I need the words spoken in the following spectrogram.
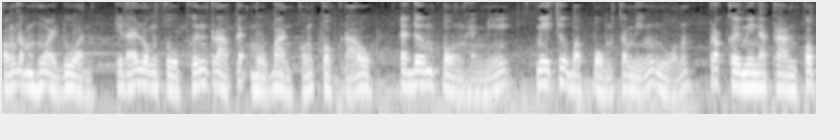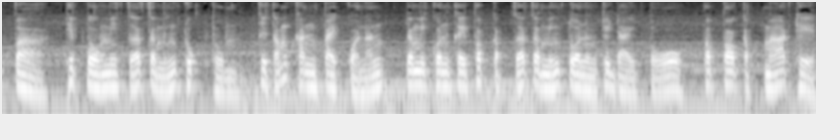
ของลำห้วยด้วน ที่ไหลลงสู่พื้นราบและหมู่บ้านของพวกเรา แต่เดิมโป่งแห่งนี้มีชื่อว่าโป่งสมิงหลวง เพราะเคยมีนายพรานพบว่าที่โป่งมีเสือสมิงทุกทุม ที่สำคัญไปกว่านั้นยังมีคนเคยพบกับเสือสมิงตัวหนึ่งที่ใหญ่โตพอๆกับม้าเทศ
